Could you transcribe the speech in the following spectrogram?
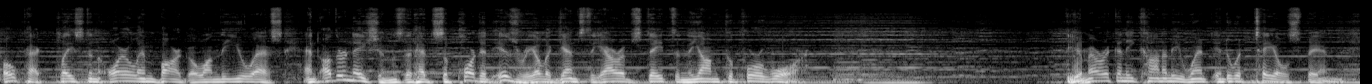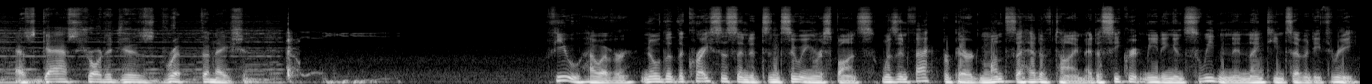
OPEC placed an oil embargo on the U.S. and other nations that had supported Israel against the Arab states in the Yom Kippur War. The American economy went into a tailspin as gas shortages gripped the nation. Few, however, know that the crisis and its ensuing response was in fact prepared months ahead of time at a secret meeting in Sweden in 1973.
